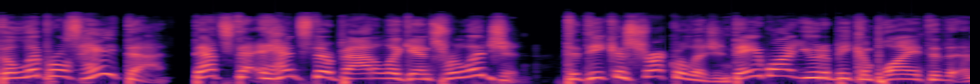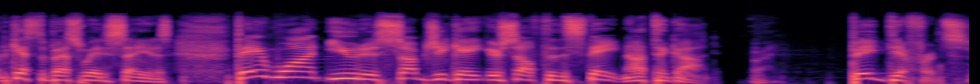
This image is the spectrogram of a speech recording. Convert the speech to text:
The liberals hate that. That's the, hence their battle against religion to deconstruct religion. They want you to be compliant to the, I guess the best way to say it is they want you to subjugate yourself to the state, not to God. Right. Big difference.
